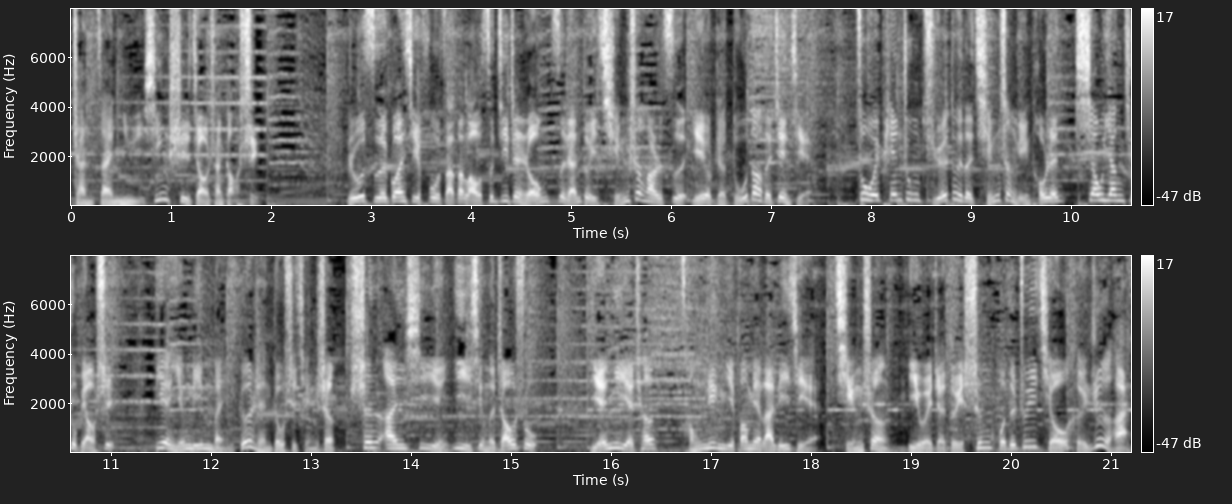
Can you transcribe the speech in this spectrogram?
站在女性视角上搞事。如此关系复杂的老司机阵容，自然对“情圣”二字也有着独到的见解。作为片中绝对的情圣领头人，肖央就表示，电影里每个人都是情圣，深谙吸引异性的招数。闫妮也称，从另一方面来理解，情圣意味着对生活的追求和热爱。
